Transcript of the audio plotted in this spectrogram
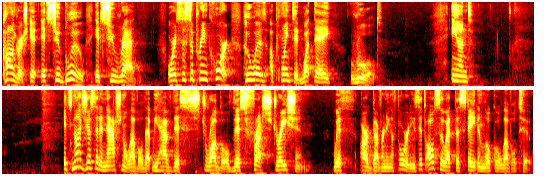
Congress. It, it's too blue. It's too red. Or it's the Supreme Court who was appointed, what they ruled. And it's not just at a national level that we have this struggle, this frustration with our governing authorities. It's also at the state and local level, too.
